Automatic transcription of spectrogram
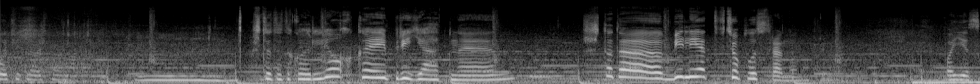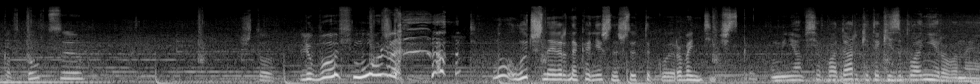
получить на 8 марта? М, Что-то такое легкое и приятное. Что-то билет в теплую страну, например. Поездка в Турцию. Что? Любовь мужа. Ну, лучше, наверное, конечно, что-то такое романтическое. У меня все подарки такие запланированные.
